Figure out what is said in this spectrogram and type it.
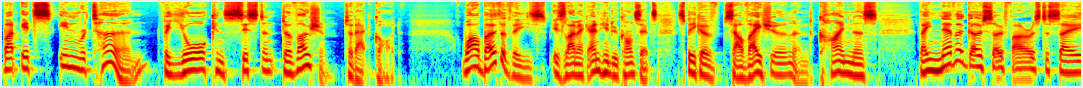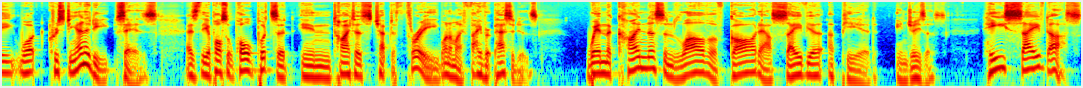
but it's in return for your consistent devotion to that God. While both of these Islamic and Hindu concepts speak of salvation and kindness, they never go so far as to say what Christianity says. As the Apostle Paul puts it in Titus chapter 3, one of my favourite passages, when the kindness and love of God our Saviour appeared in Jesus, he saved us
